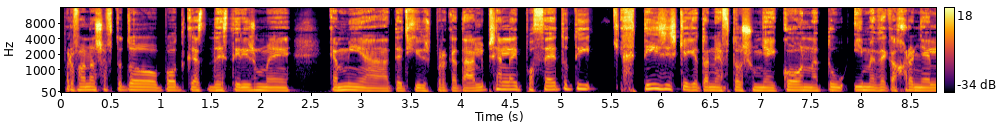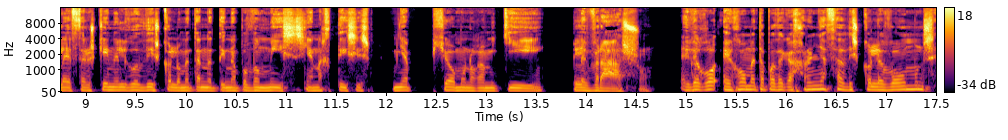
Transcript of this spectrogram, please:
Προφανώς αυτό το podcast δεν στηρίζουμε καμία τέτοιου είδους προκατάληψη, αλλά υποθέτω ότι χτίζεις και για τον εαυτό σου μια εικόνα του είμαι 10 χρόνια ελεύθερος και είναι λίγο δύσκολο μετά να την αποδομήσεις για να χτίσεις μια πιο μονογαμική πλευρά σου. Εγώ, εγώ μετά από 10 χρόνια θα δυσκολευόμουν σε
